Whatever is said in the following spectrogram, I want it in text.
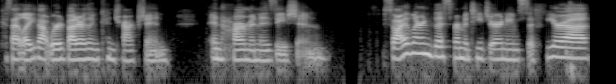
because I like that word better than contraction, and harmonization. So I learned this from a teacher named Safira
